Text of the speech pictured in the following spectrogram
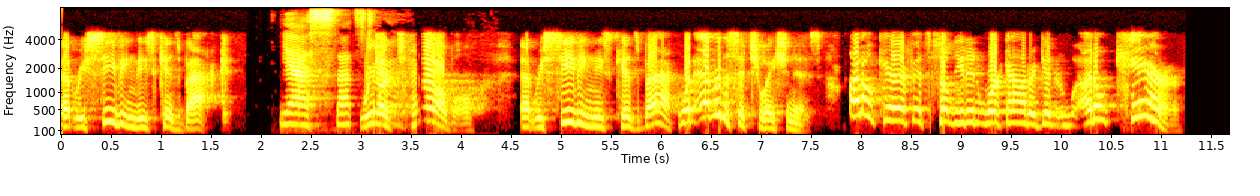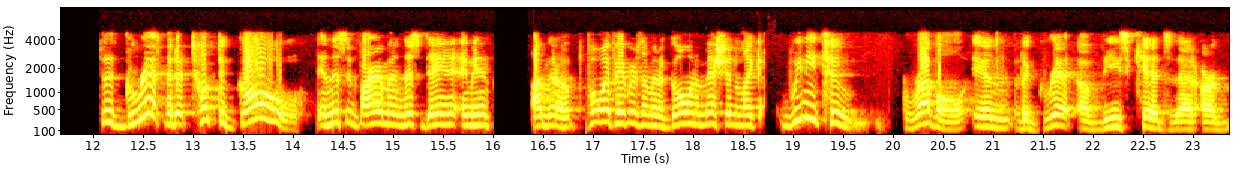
at receiving these kids back. Yes, that's we true. are terrible at receiving these kids back, whatever the situation is. I don't care if it's something you didn't work out or get, I don't care. The grit that it took to go in this environment, in this day, I mean, I'm going to put my papers, I'm going to go on a mission. Like, we need to revel in the grit of these kids that are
